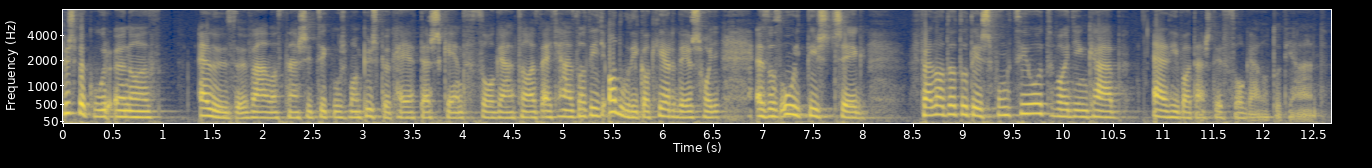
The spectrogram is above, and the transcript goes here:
Püspök úr, ön az előző választási ciklusban püspök helyettesként szolgálta az egyházat, így adódik a kérdés, hogy ez az új tisztség feladatot és funkciót, vagy inkább elhivatást és szolgálatot jelent?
